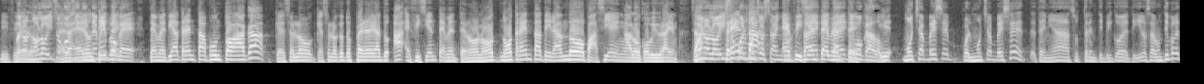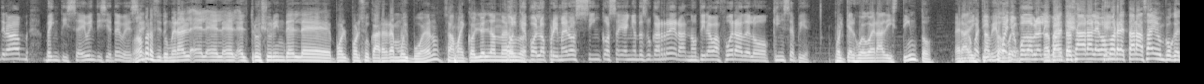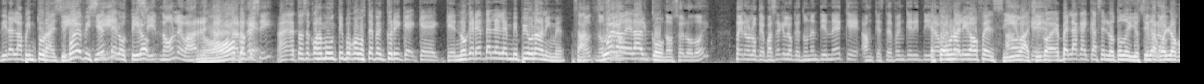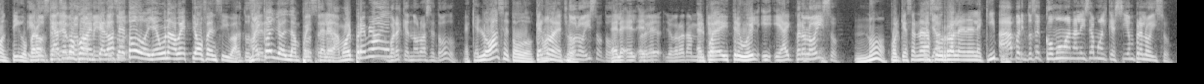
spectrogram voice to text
Difiero. Bueno, no lo hizo Era- Era un tipo consistentemente. que te metía 30 puntos acá, que eso es lo que, eso es lo que tú esperarías. tú- Ah, eficientemente, no, no, no 30 tirando para 100 a lo Kobe Bryant. O sea, bueno, lo hizo por 30 muchos años. Equi- estás Eficientemente. equivocado. Y- muchas veces, por muchas veces tenía sus treinta y pico de tiros. O sea, un tipo que tiraba 26, 27 veces. No, pero si tú miras el, el, el, el- el true shooting de él de- por, por su carrera es muy bueno. O sea, Michael Jordan no era porque un- por los primeros 5 o 6 años de su carrera no tiraba fuera de los 15 pies. porque el juego era distinto. Era Bueno, pues está bien, pues yo puedo hablar Pero igual entonces que- ahora le vamos que- a restar a Zion porque tira en la pintura. El tipo es eficiente, sí, los tiros. sí, no, le vas a restar, No, claro porque, que sí. ah, Entonces cogemos un tipo como Stephen Curry que, que, que no quería darle el MVP unánime. O sea, No- no fuera lo- del arco. No se lo doy. Pero lo que pasa es que lo que tú no entiendes es que aunque Stephen Curry tiraba... Esto es una liga ofensiva, aunque- chicos. Es verdad que hay que hacerlo todo y yo estoy Sí, de pero- acuerdo contigo. Pero, ¿qué hacemos con el que lo hace todo y es una bestia ofensiva? Michael cere- Jordan, pues se le damos el premio a él. Pero es que él no lo hace todo. Es que él lo hace todo. ¿Qué él No, no ha hecho? no lo hizo todo. Él, yo creo también él que- puede distribuir y, y hay. Pero lo hizo. No, porque ese no era Pues ya- su rol en el equipo. Ah, pero entonces, ¿cómo analizamos el que siempre lo hizo?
